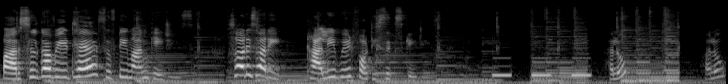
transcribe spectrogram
parcel का वेट है 51 वन सॉरी सॉरी खाली पेट 46 सिक्स के हेलो हेलो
